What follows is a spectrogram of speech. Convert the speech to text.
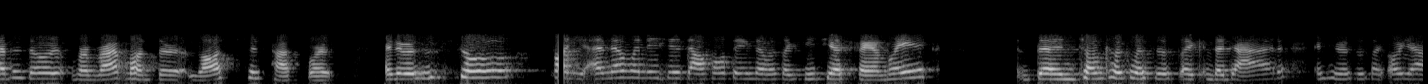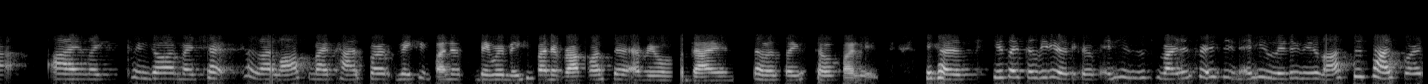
episode where Rap Monster lost his passport, and it was so funny. And then when they did that whole thing that was like BTS family, then Jungkook was just like the dad, and he was just like, oh yeah. I like couldn't go on my trip because I lost my passport. Making fun of, they were making fun of Rap Monster. Everyone was dying. That was like so funny because he's like the leader of the group and he's the smartest person and he literally lost his passport,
